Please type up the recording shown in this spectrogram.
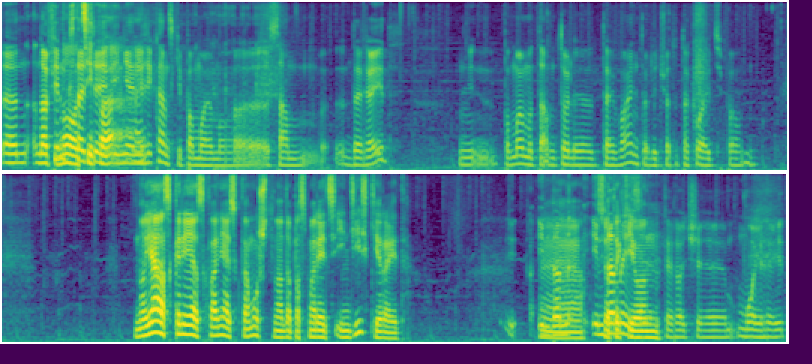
Э, но фильм, Но, кстати, типа... и не а, американский, по-моему, э, сам The Raid. По-моему, там то ли Тайвань, то ли что-то такое, типа... Но я скорее склоняюсь к тому, что надо посмотреть индийский рейд. Индон... Э, Индонезия, он... короче, мой рейд.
